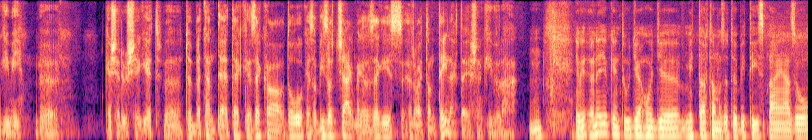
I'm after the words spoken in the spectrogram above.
Gimi keserűségét többet nem tehetek. Ezek a dolgok, ez a bizottság, meg ez az egész rajtam tényleg teljesen kívül áll. Mm. Ön egyébként tudja, hogy mit tartalmaz a többi tíz pályázó,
